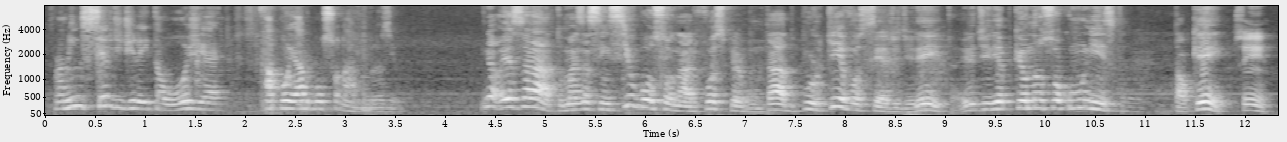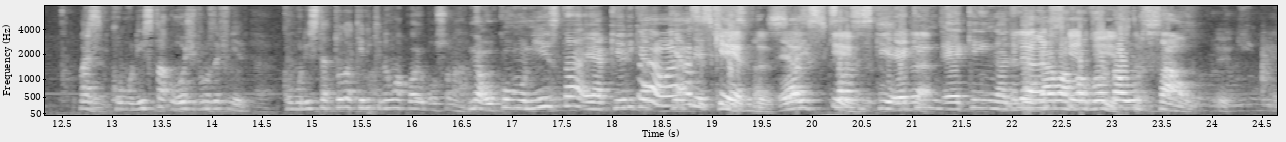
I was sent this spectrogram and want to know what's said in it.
Para mim, ser de direita hoje é apoiar o Bolsonaro no Brasil. Não, exato, mas assim, se o Bolsonaro fosse perguntado por que você é de direita, ele diria porque eu não sou comunista. Tá ok? Sim. Mas comunista, hoje, vamos definir. Comunista é todo aquele que não apoia o Bolsonaro. Não, o comunista é aquele que não, é, que é as petista. esquerdas. É, as, esquerdas. É, quem, é quem é advogava a favor da Ursal.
